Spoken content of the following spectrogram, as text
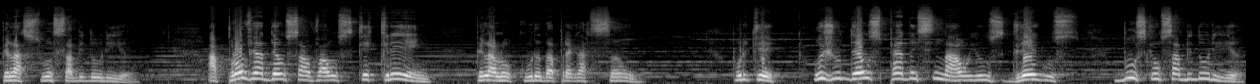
pela sua sabedoria. Aprove a Deus salvar os que creem pela loucura da pregação. Porque os judeus pedem sinal e os gregos buscam sabedoria,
